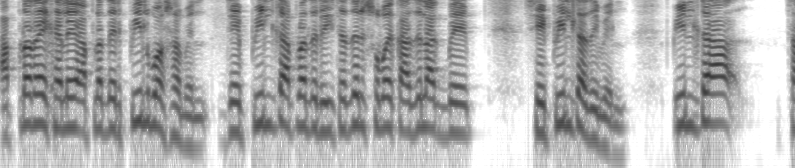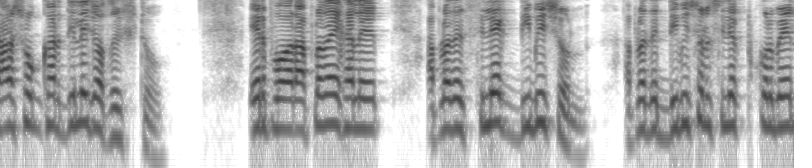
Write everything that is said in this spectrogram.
আপনারা এখানে আপনাদের পিল বসাবেন। যে পিলটা আপনাদের রিচার্জের সময় কাজে লাগবে, সেই পিলটা দিবেন। পিনটা ৪ সংখ্যার দিলেই যথেষ্ট। এরপর আপনারা এখানে আপনাদের সিলেক্ট ডিভিশন, আপনাদের ডিভিশন সিলেক্ট করবেন।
